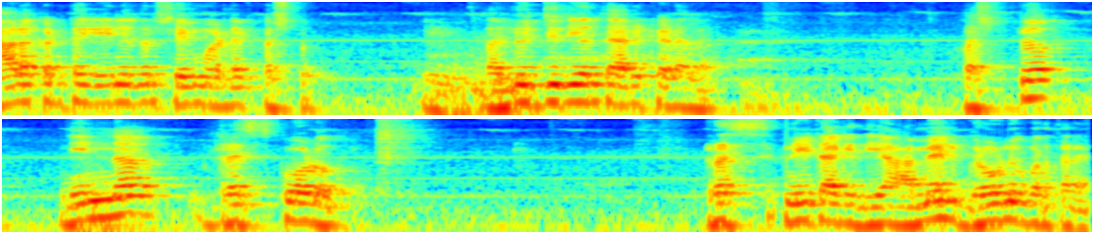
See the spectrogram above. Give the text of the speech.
ನಾಲ್ಕು ಗಂಟೆಗೆ ಏನಿದ್ರು ಶೇವಿಂಗ್ ಮಾಡಬೇಕು ಫಸ್ಟು ಅಲ್ಲುಜ್ಜಿದೆಯಂತ ಯಾರು ಕೇಳಲ್ಲ. ಫಸ್ಟು ನಿನ್ನ ಡ್ರೆಸ್ ಕೋಡು ಡ್ರೆಸ್ ನೀಟಾಗಿದೆಯಾ ಆಮೇಲೆ ಗ್ರೌಂಡಿಗೆ ಬರ್ತಾರೆ.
